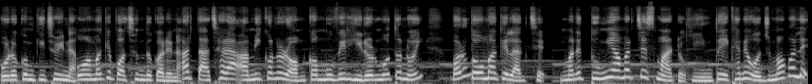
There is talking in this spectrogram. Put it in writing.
ওরকম কিছুই না। ও আমাকে পছন্দ করে না। আর তাছাড়া আমি কোনো রমকম মুভির হিরোর মতো নই, বরং তোমাকে লাগছে। মানে তুমি আমার চেয়ে স্মার্টও কিন্তু এখানে অজমা বলে,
